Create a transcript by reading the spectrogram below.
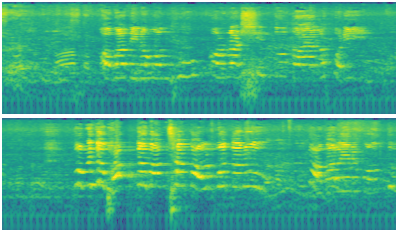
স্যার চলুন অবা দীনবন্ধু করুণার সিন্ধু, দয়াল হরি। তুমি তো ভক্ত বাচ্চা বন্ধু।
